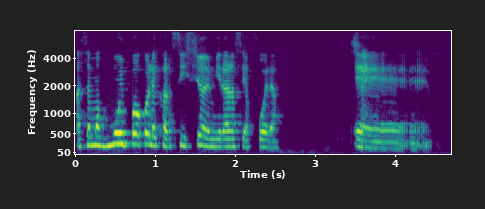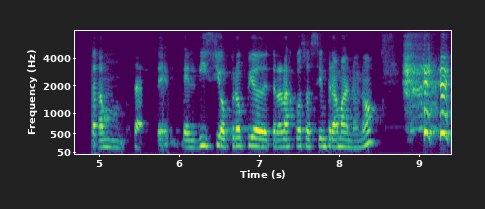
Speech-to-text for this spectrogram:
hacemos muy poco el ejercicio de mirar hacia afuera. Eh, el vicio propio de tener las cosas siempre a mano, ¿no?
